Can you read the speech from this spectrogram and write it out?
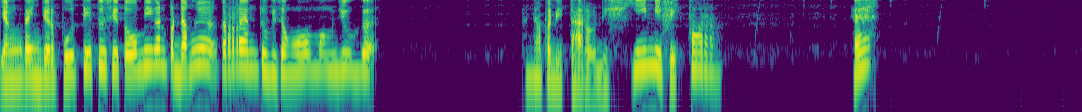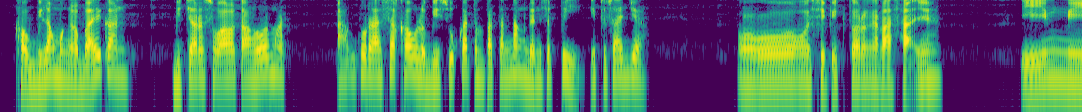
Yang Ranger putih tuh si Tommy kan pedangnya keren tuh bisa ngomong juga. Kenapa ditaruh di sini Victor? Eh? Kau bilang mengabaikan. Bicara soal tak hormat. Aku rasa kau lebih suka tempat tenang dan sepi. Itu saja. Oh, si Victor ngerasanya ini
